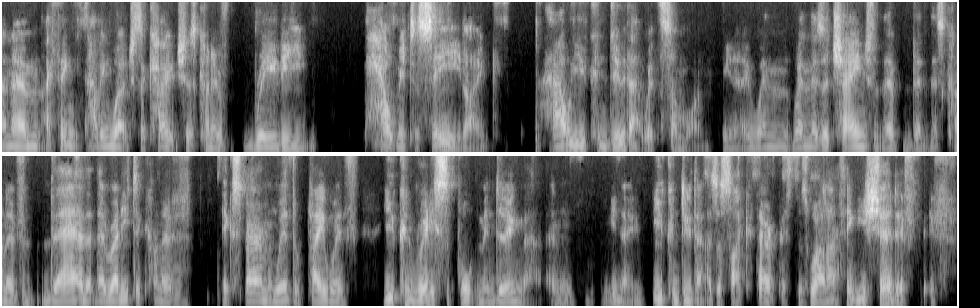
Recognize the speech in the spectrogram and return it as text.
And um, I think having worked as a coach has kind of really helped me to see like how you can do that with someone. You know, when when there's a change that they're that there's kind of there that they're ready to kind of experiment with or play with, you can really support them in doing that. And you know, you can do that as a psychotherapist as well. And I think you should if if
